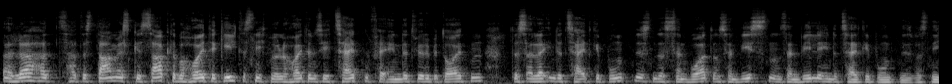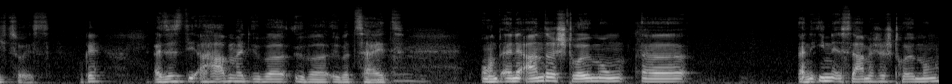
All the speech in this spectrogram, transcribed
Allah hat, hat es damals gesagt, aber heute gilt es nicht mehr, weil heute haben sich Zeiten verändert, würde bedeuten, dass Allah in der Zeit gebunden ist und dass sein Wort und sein Wissen und sein Wille in der Zeit gebunden ist, was nicht so ist. Okay? Also es ist die Erhabenheit über, über, über Zeit. Und eine andere Strömung, äh, eine innerislamische Strömung,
